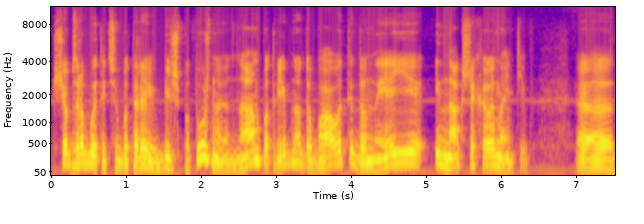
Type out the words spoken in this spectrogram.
Щоб зробити цю батарею більш потужною, нам потрібно додати до неї інакших елементів. Е,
